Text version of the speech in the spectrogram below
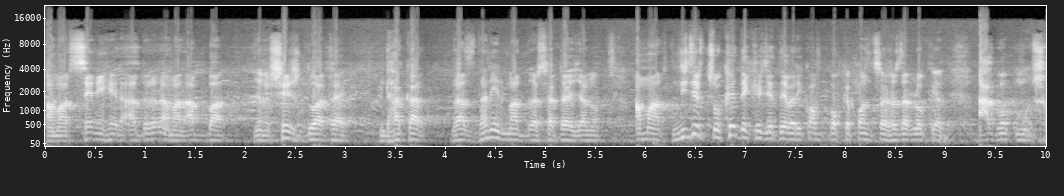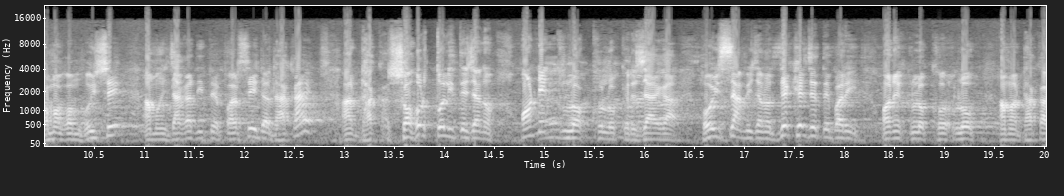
আমার স্নেহের আদরের আমার আব্বা যেন শেষ দোয়াটায় ঢাকার রাজধানীর মাদ্রাসাটায় যেন আমার নিজের চোখে দেখে যেতে পারি, কমপক্ষে পঞ্চাশ হাজার লোকের আগম, সমাগম হয়েছে আমি জায়গা দিতে পারছি, এটা ঢাকায়, আর ঢাকা শহরতলিতে যেন অনেক লক্ষ লোকের জায়গা হয়েছে আমি যেন দেখে যেতে পারি, অনেক লক্ষ লোক আমার ঢাকা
